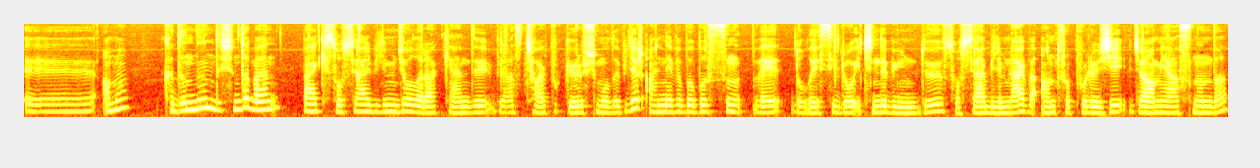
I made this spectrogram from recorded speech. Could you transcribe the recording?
Ee, ama kadınlığın dışında ben belki sosyal bilimci olarak kendi biraz çarpık görüşüm olabilir. Anne ve babası ve dolayısıyla o içinde büyüdüğü sosyal bilimler ve antropoloji camiasının da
